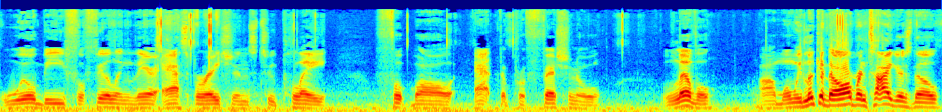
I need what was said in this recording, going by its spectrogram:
will be fulfilling their aspirations to play football at the professional level. Um, when we look at the Auburn Tigers, though,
